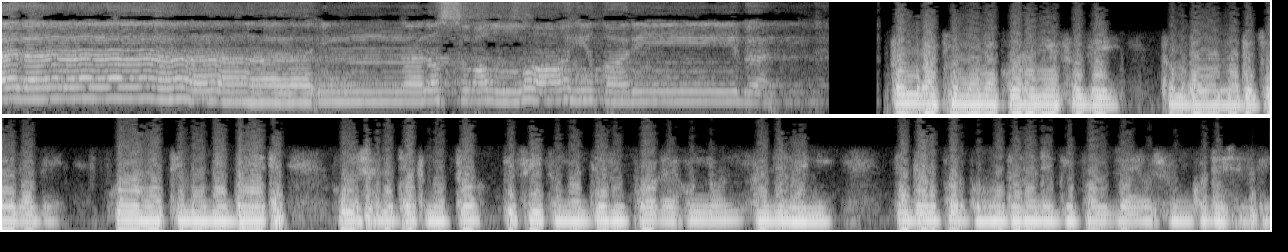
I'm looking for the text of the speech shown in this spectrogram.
ألا إن نصر الله قريب তোমরা কি মনে করে নিয়েছো যে তোমরা জান্নাতে চলে যাবে পূর্ববর্তী নবীদের অনুসারীদের মতো কিছুই তোমাদের উপর এখনো হাজির হয়নি তাদের উপর বহু ধরনের বিপর্যয় ও সংকট এসেছে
